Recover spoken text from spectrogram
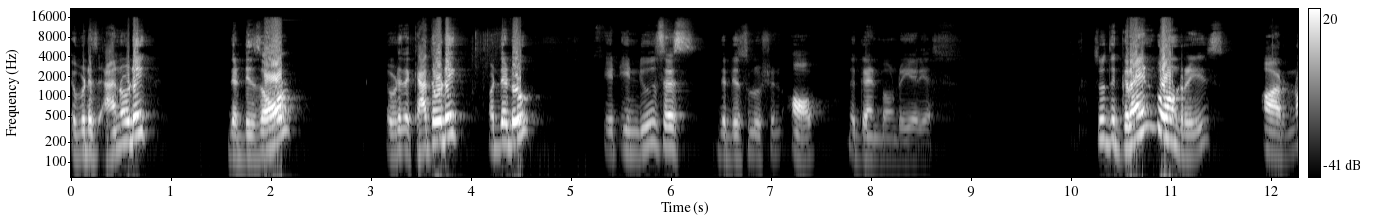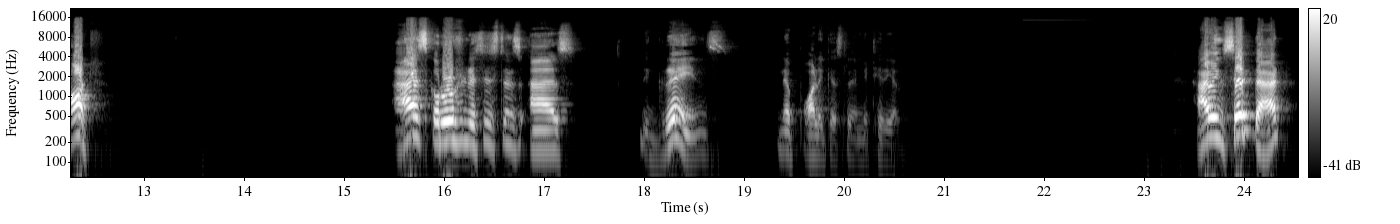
If it is anodic, they dissolve. If it is a cathodic, what they do? It induces the dissolution of the grain boundary areas. So, the grain boundaries are not as corrosion resistant as the grains in a polycrystalline material. Having said that,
